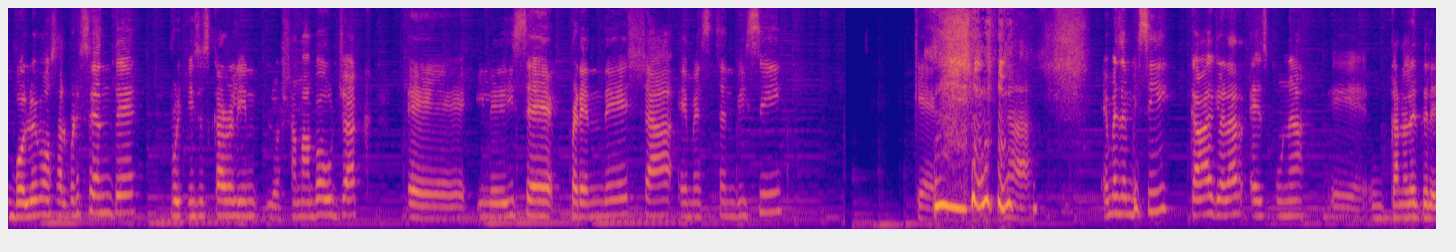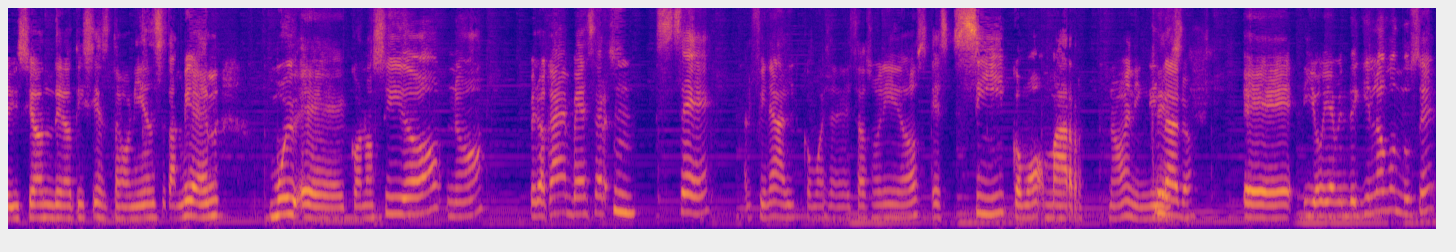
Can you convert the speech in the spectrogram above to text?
volvemos al presente. Princess Caroline lo llama Bojack eh, y le dice: prende ya MSNBC. Que nada. MSNBC, cabe aclarar, es una, eh, un canal de televisión de noticias estadounidense también, muy eh, conocido, ¿no? Pero acá en vez de ser Mm. C al final, como es en Estados Unidos, es sí como mar, ¿no? En inglés. Claro. Eh, y obviamente, ¿quién lo conduce?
